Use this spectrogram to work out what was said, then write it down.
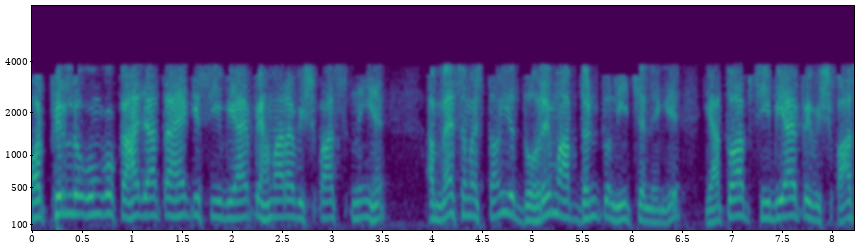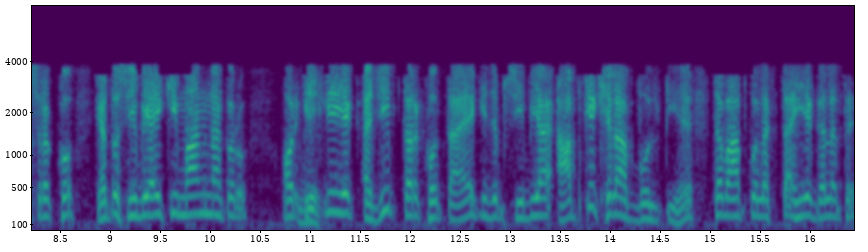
और फिर लोगों को कहा जाता है कि सीबीआई पे हमारा विश्वास नहीं है। अब मैं समझता हूँ ये दोहरे मापदंड तो नहीं चलेंगे। या तो आप सीबीआई पे विश्वास रखो या तो सीबीआई की मांग ना करो। और इसलिए एक अजीब तर्क होता है कि जब सीबीआई आपके खिलाफ बोलती है तब आपको लगता है ये गलत है।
